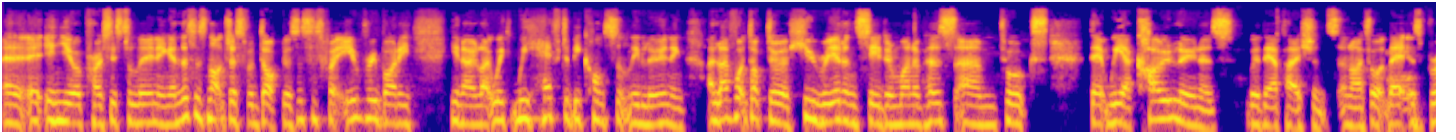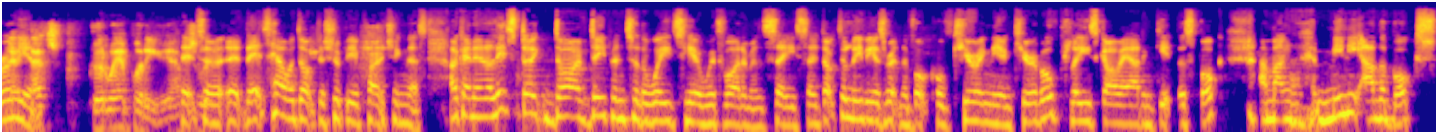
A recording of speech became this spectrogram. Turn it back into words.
in your process to learning. And this is not just for doctors, this is for everybody. You know, like we, we have to be constantly learning. I love what Dr. Hugh Riordan said in one of his um, talks that we are co-learners with our patients, and I thought that is brilliant. That, good way of putting it. That's, a, that's how a doctor should be approaching this. Okay, now let's d- dive deep into the weeds here with vitamin C. So, Dr. Levy has written a book called Curing the Incurable. Please go out and get this book. Among many other books,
